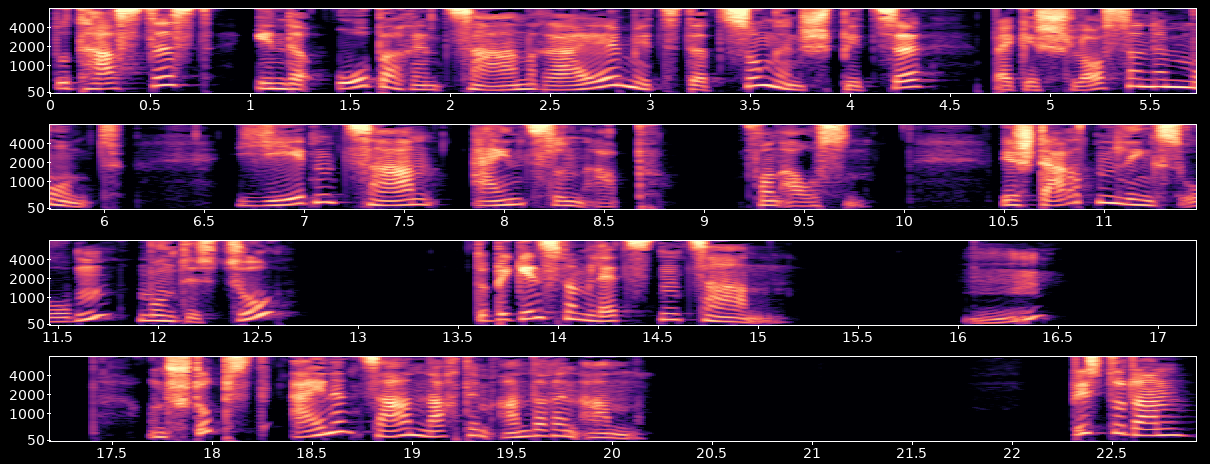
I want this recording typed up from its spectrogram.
Du tastest in der oberen Zahnreihe mit der Zungenspitze bei geschlossenem Mund jeden Zahn einzeln ab, von außen. Wir starten links oben, Mund ist zu. Du beginnst beim letzten Zahn. Hm? Und stupst einen Zahn nach dem anderen an. Bis du dann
